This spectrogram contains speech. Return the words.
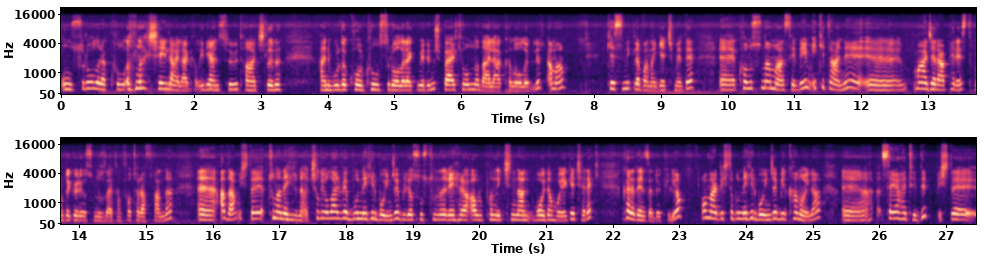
unsuru olarak kullanılan şeyle alakalıydı. Yani söğüt ağaçları hani burada korku unsuru olarak verilmiş. Belki onunla da alakalı olabilir ama kesinlikle bana geçmedi. E, konusundan bahsedeyim. İki tane e, macera perest burada görüyorsunuz zaten fotoğraftan da. E, adam işte Tuna Nehri'ne açılıyorlar ve bu nehir boyunca biliyorsunuz Tuna Nehri Avrupa'nın içinden boydan boya geçerek Karadeniz'e dökülüyor. Onlar da işte bu nehir boyunca bir kanoyla e, seyahat edip işte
